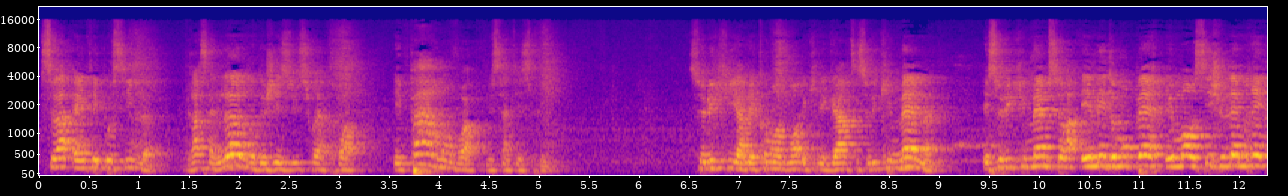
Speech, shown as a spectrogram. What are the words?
Cela a été possible grâce à l'œuvre de Jésus sur la croix et par l'envoi du Saint-Esprit. Celui qui a mes commandements et qui les garde, c'est celui qui m'aime. Et celui qui m'aime sera aimé de mon Père, et moi aussi je l'aimerai,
